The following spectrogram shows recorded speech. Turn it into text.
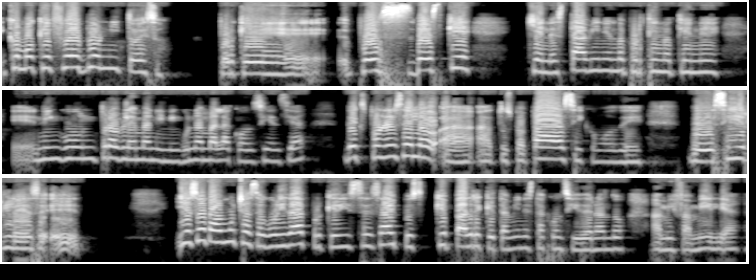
y como que fue bonito eso, porque pues ves que quien está viniendo por ti no tiene eh, ningún problema ni ninguna mala conciencia de exponérselo a, tus papás y como de, decirles. Eh, y eso da mucha seguridad porque dices, ay, pues qué padre que también está considerando a mi familia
